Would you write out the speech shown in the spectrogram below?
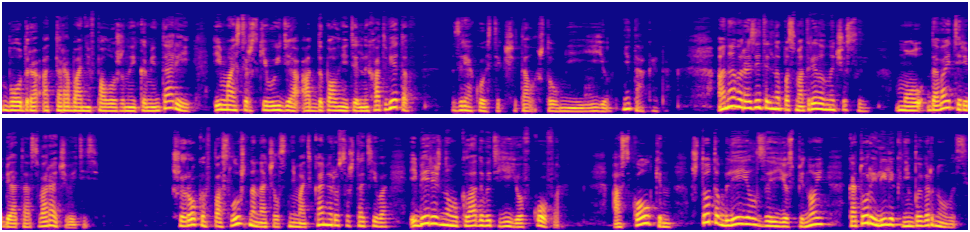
Бодро оттарабанив положенный комментарий и мастерски уйдя от дополнительных ответов, зря Костик считал, что умнее ее, не так это, она выразительно посмотрела на часы, мол, давайте, ребята, сворачивайтесь. Широков послушно начал снимать камеру со штатива и бережно укладывать ее в кофр. А Сколкин что-то блеял за ее спиной, которой Лили к ним повернулась.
